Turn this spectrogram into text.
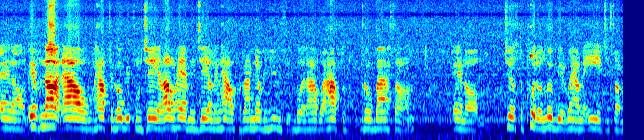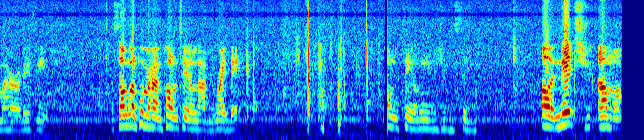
And um, if not, I'll have to go get some gel. I don't have any gel in the house because I never use it, but I will have to go buy some. And um, just to put a little bit around the edges of my hair, that's it. So I'm going to put my hair in a ponytail and I'll be right back. Ponytail in, as you can see. Uh, next, um,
